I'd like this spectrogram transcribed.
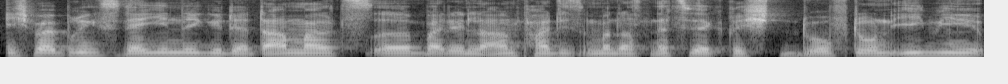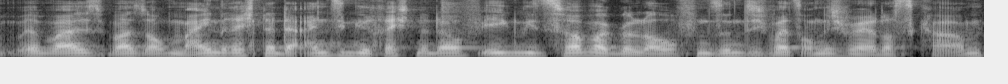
ich war übrigens derjenige, der damals äh, bei den LAN-Partys immer das Netzwerk richten durfte und irgendwie äh, war, es, war es auch mein Rechner, der einzige Rechner, der auf irgendwie Server gelaufen sind. Ich weiß auch nicht, woher das kam.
